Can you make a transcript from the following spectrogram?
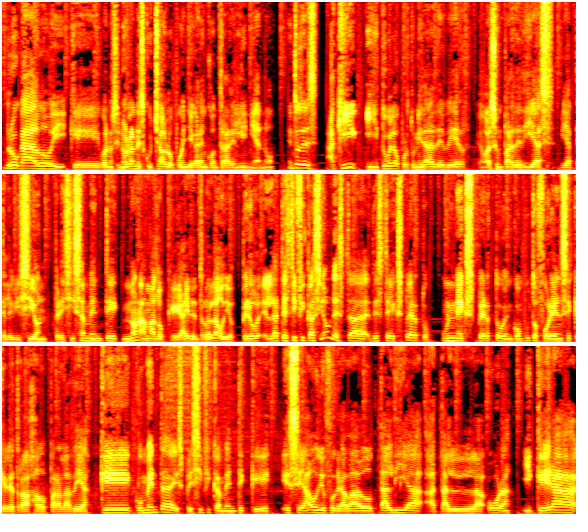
drogado y que, bueno, si no lo han escuchado lo pueden llegar a encontrar en línea, ¿no? Entonces, aquí, y tuve la oportunidad de ver hace un par de días vía televisión, precisamente, no nada más lo que hay dentro del audio, pero la testificación de, esta, de este experto, un experto en cómputo forense que había trabajado para la DEA, que comenta específicamente que ese audio fue grabado tal día a tal hora y que era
